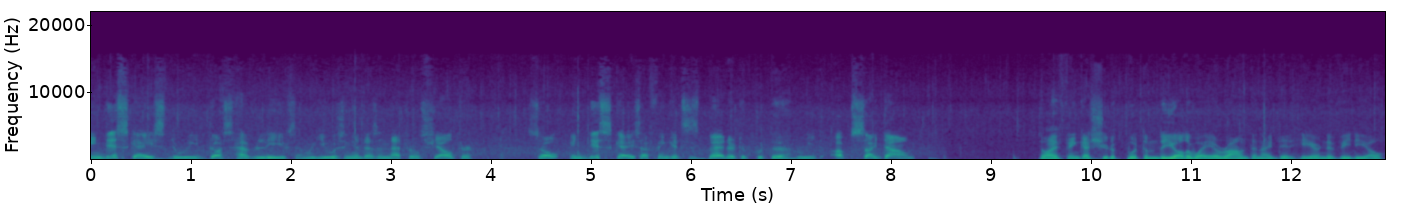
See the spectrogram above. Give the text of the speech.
In this case the reed does have leaves and we're using it as a natural shelter so in this case I think it is better to put the reed upside down. So I think I should have put them the other way around than I did here in the video.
